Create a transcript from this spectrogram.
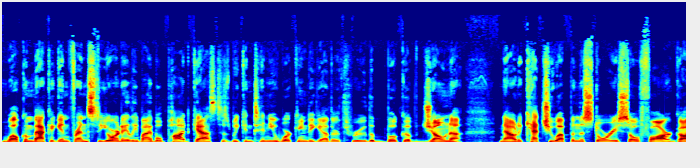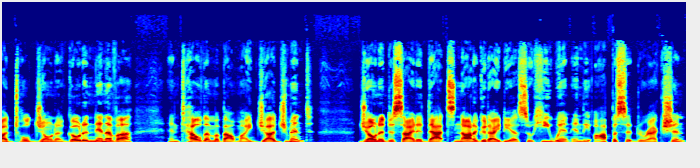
Welcome back again, friends, to your Daily Bible podcast as we continue working together through the book of Jonah. Now, to catch you up in the story so far, God told Jonah, Go to Nineveh and tell them about my judgment. Jonah decided that's not a good idea, so he went in the opposite direction.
